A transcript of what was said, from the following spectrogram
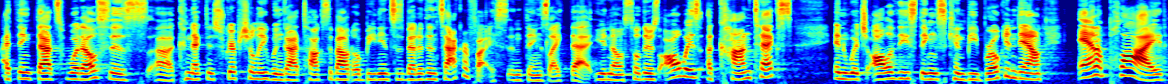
I think that's what else is uh, connected scripturally when God talks about obedience is better than sacrifice and things like that, you know? So there's always a context in which all of these things can be broken down and applied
